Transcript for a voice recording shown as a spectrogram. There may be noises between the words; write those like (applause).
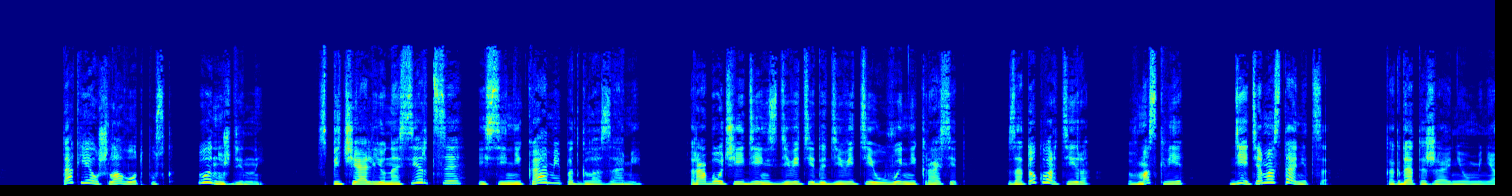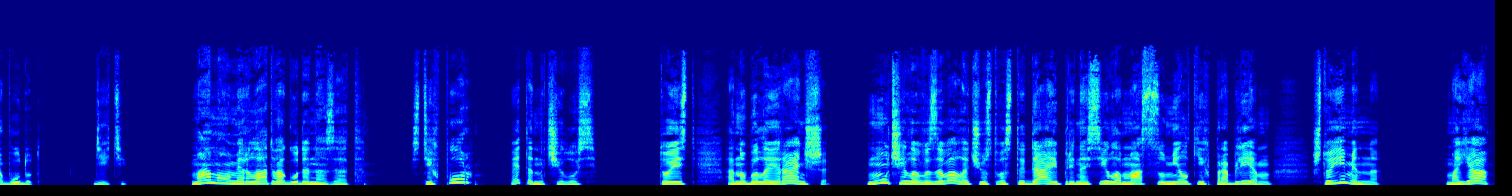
Так я ушла в отпуск, вынужденный, с печалью на сердце и синяками под глазами. Рабочий день с девяти до девяти, увы, не красит. Зато квартира в Москве. Детям останется. Когда-то же они у меня будут, дети. Мама умерла два года назад. С тех пор это началось. То есть оно было и раньше, Мучила, вызывала чувство стыда и приносила массу мелких проблем. Что именно? Моя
